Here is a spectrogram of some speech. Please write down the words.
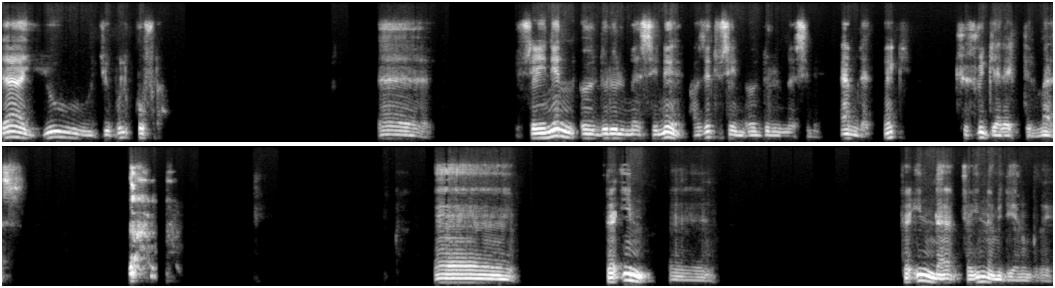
la yucibul kufra. Ee, Hüseyin'in öldürülmesini, Hazreti Hüseyin'in öldürülmesini emretmek küfrü gerektirmez. Ee, fe in e, fe inne fe inne mi diyelim burayı?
